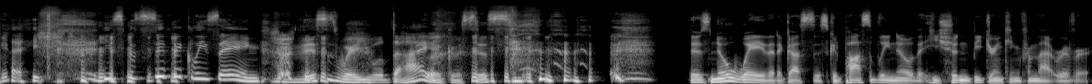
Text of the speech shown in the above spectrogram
Like, he's specifically saying, This is where you will die, Augustus. There's no way that Augustus could possibly know that he shouldn't be drinking from that river.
